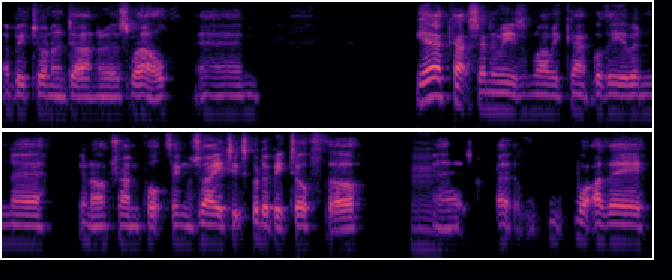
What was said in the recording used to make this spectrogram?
a bit run and downer as well. Um, yeah, I can't see any reason why we can't go there and uh, you know try and put things right. It's going to be tough though. Mm. Uh, what are they?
